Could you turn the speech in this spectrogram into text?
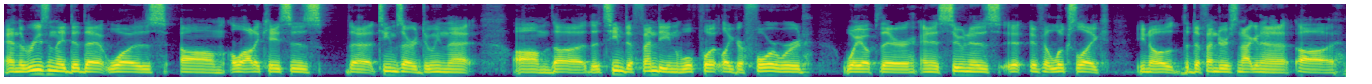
And the reason they did that was um, a lot of cases the teams that are doing that, um, the the team defending will put like a forward way up there, and as soon as if it looks like you know the defender's not gonna uh,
